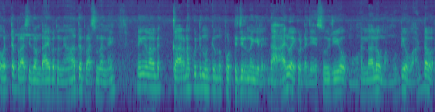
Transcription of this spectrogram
ഒറ്റ പ്രാവശ്യം ഇത് ഉണ്ടായപ്പോൾ തന്നെ ആദ്യത്തെ പ്രാവശ്യം തന്നെ നിങ്ങൾ അവന്റെ കരണക്കുറ്റി നോക്കി ഒന്ന് പൊട്ടിച്ചിരുന്നെങ്കിൽ ഇത് ആരും ആയിക്കോട്ടെ. ജയസൂര്യയോ മോഹൻലാലോ മമ്മൂട്ടിയോ വാട്ടവർ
